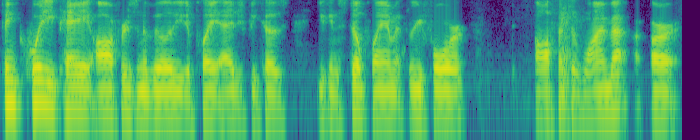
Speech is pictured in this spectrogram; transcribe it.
think Kwity Paye offers an ability to play edge because you can still play him at 3 4 offensive linebacker or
